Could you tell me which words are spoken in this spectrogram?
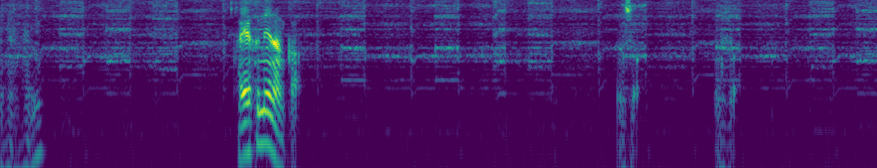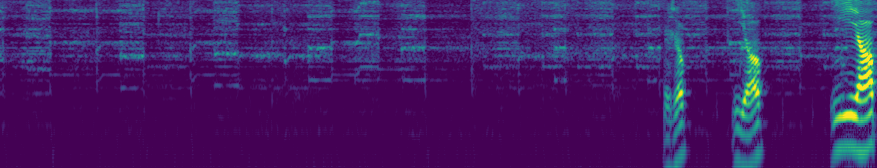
いはいはい。早くね、なんか。よいしょ。よいしょ。よいしょ。いいよ。いいよ。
